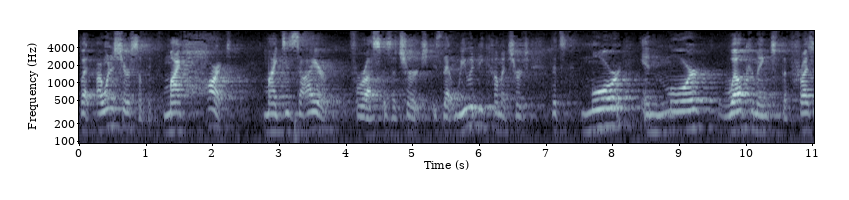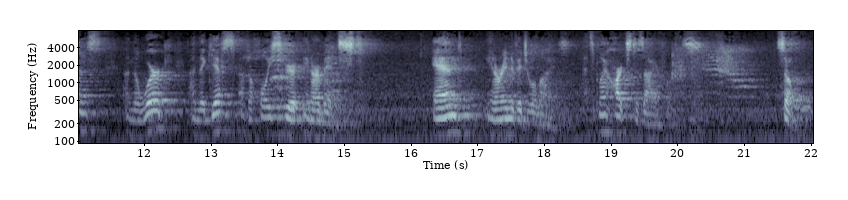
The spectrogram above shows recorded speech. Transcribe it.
But I want to share something. My heart, my desire for us as a church is that we would become a church that's more and more welcoming to the presence and the work and the gifts of the Holy Spirit in our midst and in our individual lives. That's my heart's desire for us. So,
